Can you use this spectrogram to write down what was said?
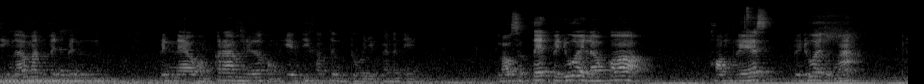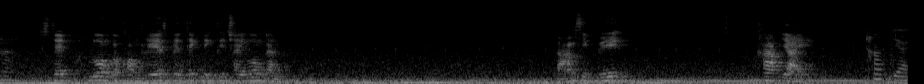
ริงๆแล้วมันเป็นเป็นเป็นแนวของกล้ามเนื้อของเอ็นที่เขาตึงตัวอยู่แค่นั้นเอง เราสเตตไปด้วยแล้วก็คอมเพรสไปด้วยถูกไหมค่ะสเตทร่วมกับคอมเพรสเป็นเทคนิคที่ใช้ร่วมกัน 30 วิคาบใหญ่ คาบใหญ่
